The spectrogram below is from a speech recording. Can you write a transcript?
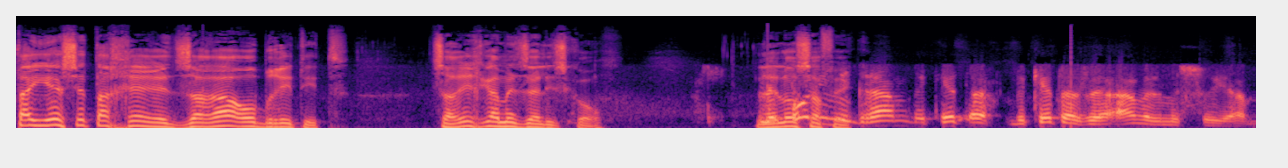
טייסת אחרת, זרה או בריטית. צריך גם את זה לזכור. ללא לפולין ספק. נגרם בקטע, בקטע זה עוול מסוים.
